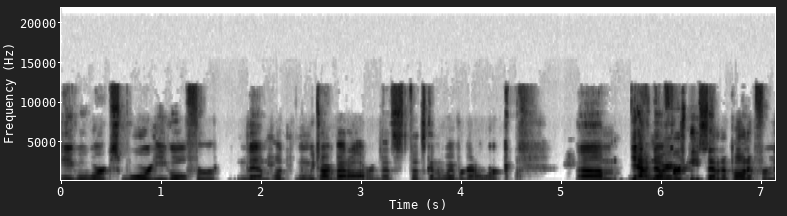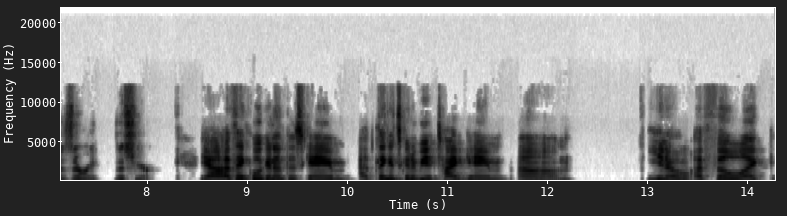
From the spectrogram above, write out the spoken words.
Eagle works. War eagle for them when we talk about Auburn. That's that's gonna the way we're gonna work. Um yeah, that no, works. first P7 opponent for Missouri this year. Yeah, I think looking at this game, I think it's gonna be a tight game. Um, you know, I feel like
